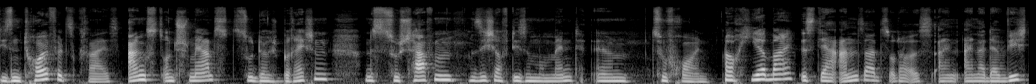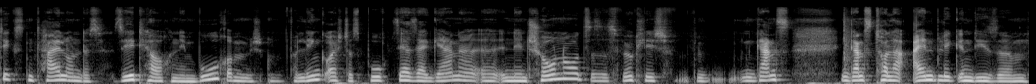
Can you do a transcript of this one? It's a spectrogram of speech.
diesen Teufelskreis, Angst und Schmerz zu durchbrechen und es zu schaffen, sich auf diesen Moment ähm, zu freuen. Auch hierbei ist der Ansatz oder ist ein, einer der wichtigsten Teile und das seht ihr auch in dem Buch. Ich verlinke euch das Buch sehr, sehr gerne äh, in den Show Notes. Es ist wirklich ein ganz, ein ganz toller Einblick in diese,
